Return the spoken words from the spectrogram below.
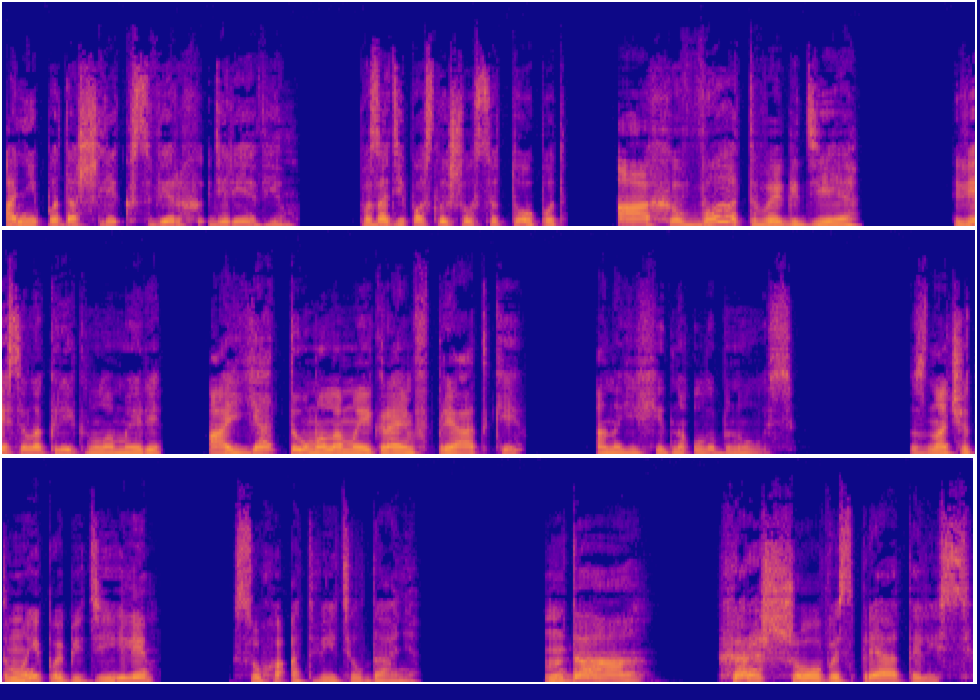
Они подошли к сверхдеревьям. Позади послышался топот. «Ах, вот вы где!» — весело крикнула Мэри. «А я думала, мы играем в прятки!» Она ехидно улыбнулась. «Значит, мы победили», — сухо ответил Даня. «Да, «Хорошо вы спрятались.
